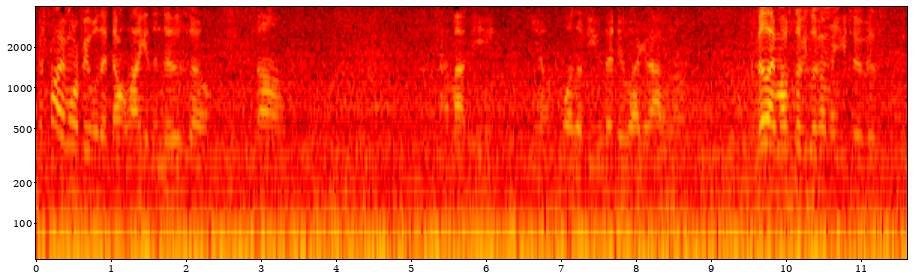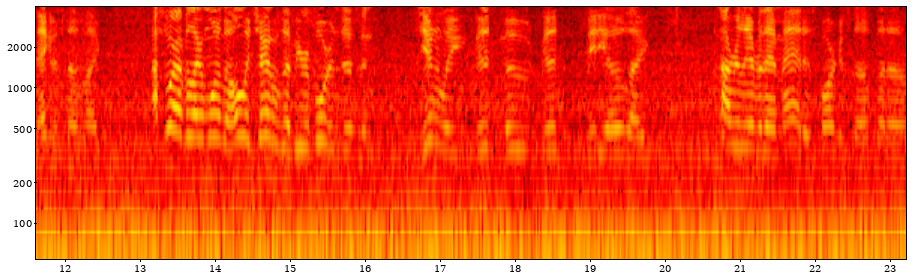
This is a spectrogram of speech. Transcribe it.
There's probably more people that don't like it than do, so um, I might be, you know, one of the few that do like it. I don't know. I feel like most stuff you look on my YouTube is negative stuff. Like, I swear I feel like I'm one of the only channels that be reporting just in generally good mood, good video. Like, I'm not really ever that mad at Spark and stuff, but uh,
